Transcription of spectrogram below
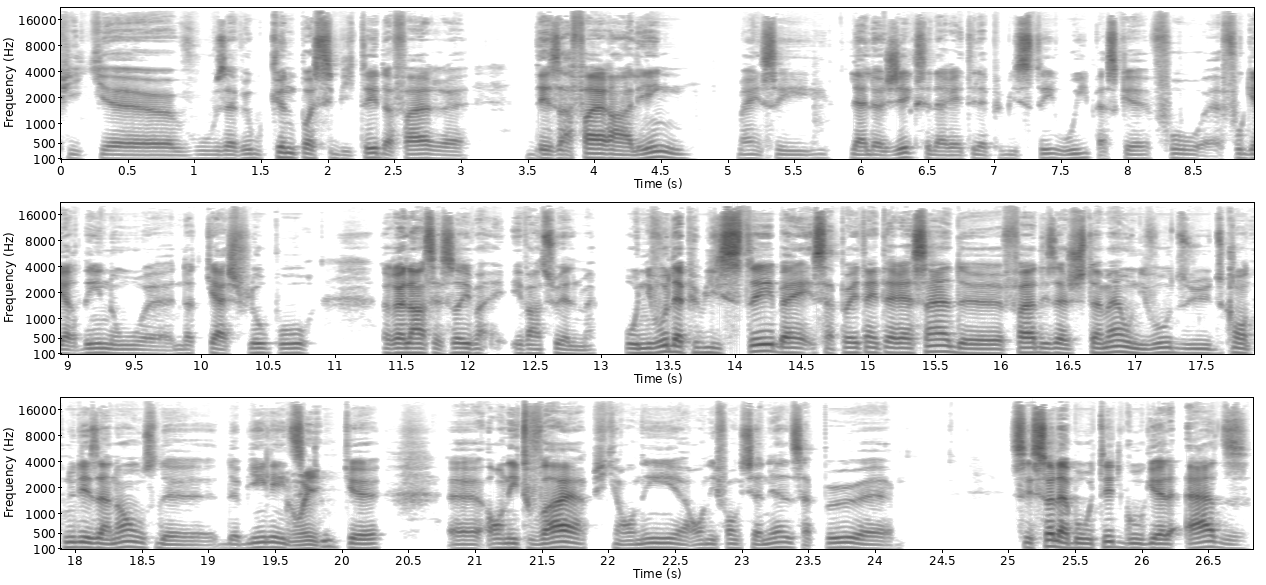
puis que vous n'avez aucune possibilité de faire des affaires en ligne, ben c'est la logique, c'est d'arrêter la publicité, oui, parce qu'il faut, euh, faut garder nos, euh, notre cash flow pour relancer ça éventuellement. Au niveau de la publicité, ben, ça peut être intéressant de faire des ajustements au niveau du, contenu des annonces, de, bien l'indiquer que on est ouvert puis qu'on est, on est fonctionnel. Ça peut. c'est ça la beauté de Google Ads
